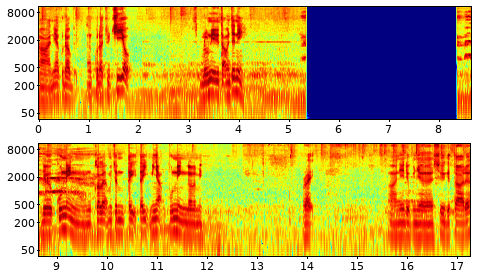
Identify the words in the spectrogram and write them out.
Ha ni aku dah aku dah cuci tau. Sebelum ni dia tak macam ni. Dia kuning kalau macam taik-taik minyak kuning dalam ni. Right. Ha ni dia punya seal getah dia.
